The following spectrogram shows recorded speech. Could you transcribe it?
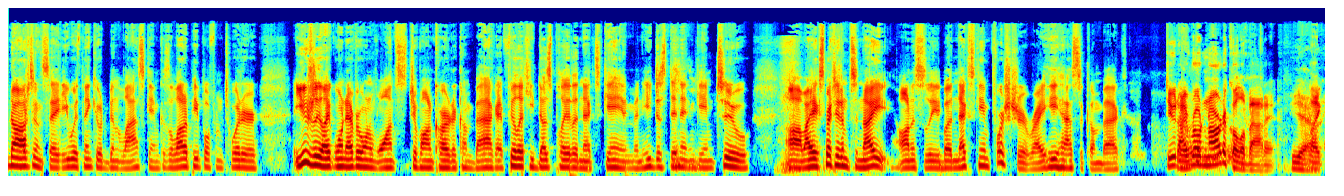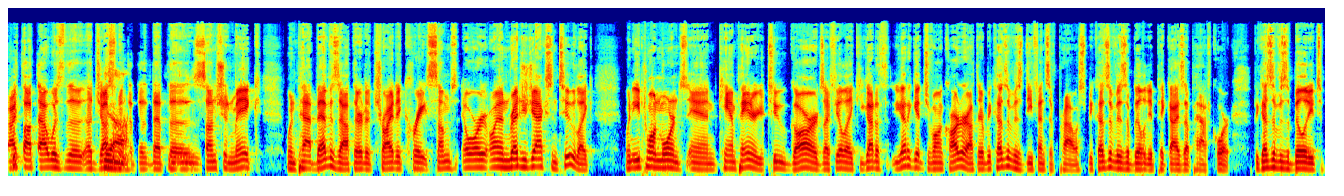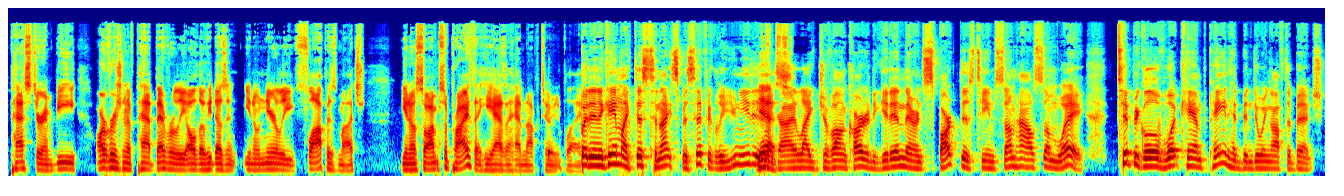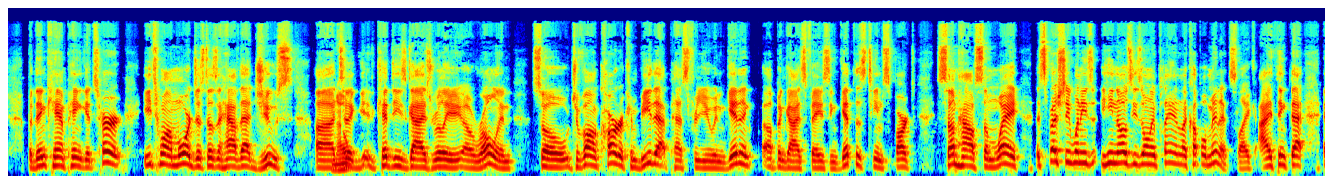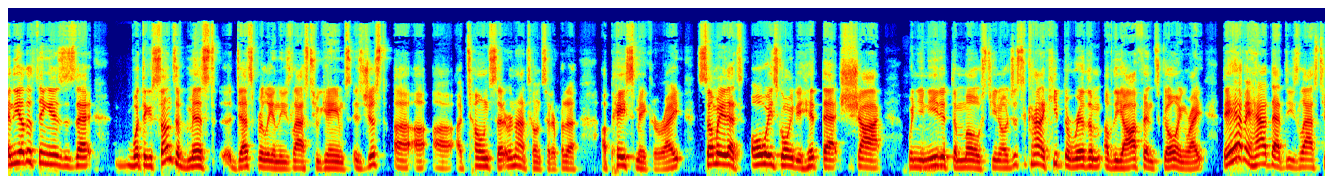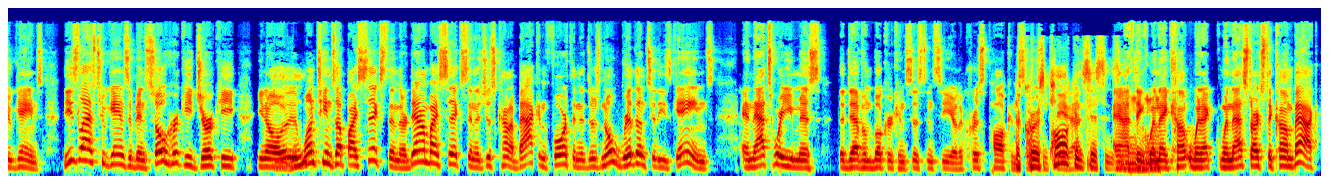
No, I was going to say you would think it would have been the last game because a lot of people from Twitter, usually like when everyone wants Jevon Carter to come back, I feel like he does play the next game, and he just didn't in game two. Um, I expected him tonight, honestly, but next game for sure, right? He has to come back. Dude, I wrote an article about it. Yeah, Like I thought that was the adjustment Yeah. that the, that the Mm. Sun should make when Pat Bev is out there to try to create some, or and Reggie Jackson too. Like when E'Twaun Moore and, and Cam Payne are your two guards, I feel like you got to you got to get Jevon Carter out there because of his defensive prowess, because of his ability to pick guys up half court, because of his ability to pester and be our version of Pat Beverley, although he doesn't you know nearly flop as much. You know, so I'm surprised that he hasn't had an opportunity to play. But in a game like this tonight specifically, you needed Yes. a guy like Jevon Carter to get in there and spark this team somehow, some way. Typical of what Cam Payne had been doing off the bench. But then Cam Payne gets hurt. E'Twaun Moore just doesn't have that juice uh, to get, get these guys really uh, rolling. So Jevon Carter can be that pest for you and get in, up in guys' face and get this team sparked somehow, some way. Especially when he's he knows he's only playing a couple minutes. Like I think that. And the other thing is, is that what the Suns have missed desperately in these last two games is just a, a, a- tone setter, or not a tone setter, but a, a pacemaker, right? Somebody that's always going to hit that shot when you need it the most, you know, just to kind of keep the rhythm of the offense going, right? They haven't had that these last two games. These last two games have been so herky jerky, you know, Mhm. one team's up by six, then they're down by six, and it's just kind of back and forth, and there's no rhythm to these games. And that's where you miss the Devin Booker consistency or the Chris Paul The. Chris Paul And- consistency. and I think when they come when that, when that starts to come back,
